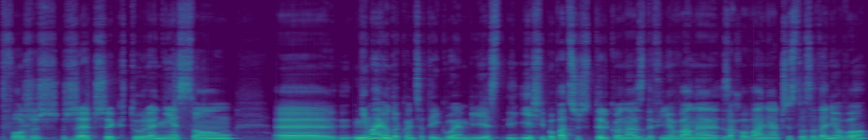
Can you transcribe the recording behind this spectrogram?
tworzysz rzeczy, które nie są, e, nie mają do końca tej głębi. Jest, jeśli popatrzysz tylko na zdefiniowane zachowania czysto zadaniowo,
